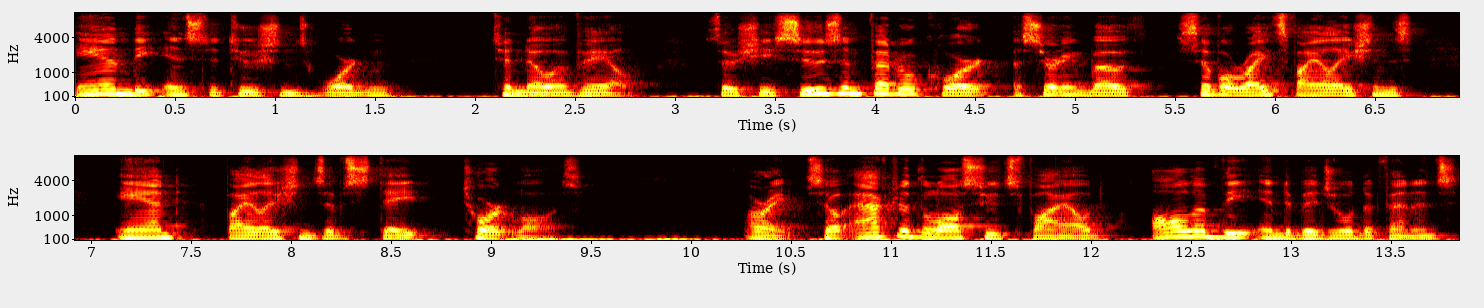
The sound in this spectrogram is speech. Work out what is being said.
and the institution's warden to no avail. So she sues in federal court, asserting both civil rights violations and violations of state tort laws. All right, so after the lawsuits filed, all of the individual defendants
